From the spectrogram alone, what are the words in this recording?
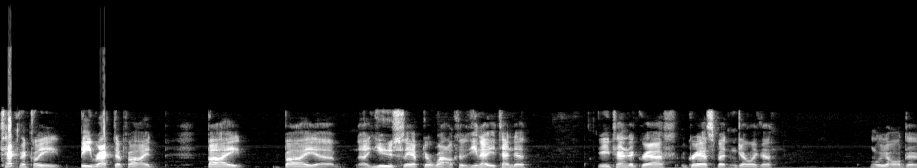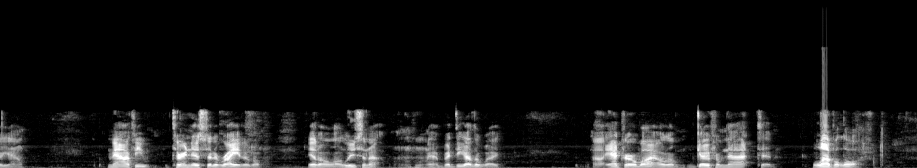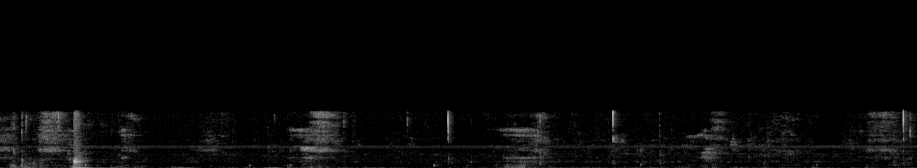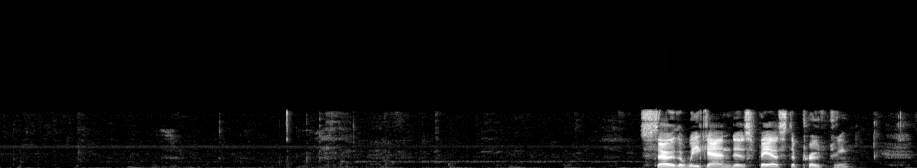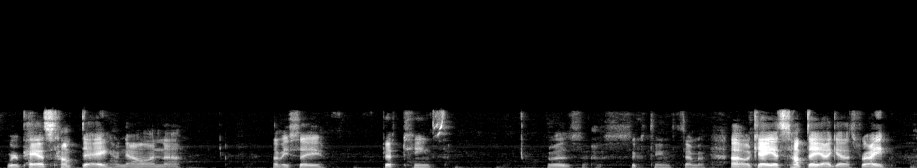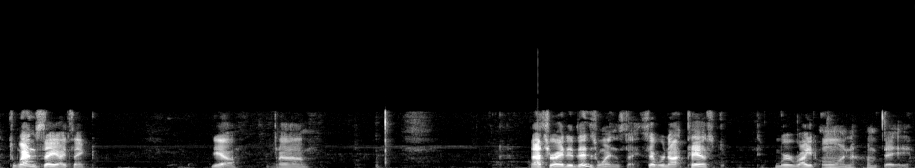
technically be rectified by by uh, use after a while because you know you tend to you tend to grasp grasp it and go like a we all do, you know. Now, if you turn this to the right, it'll it'll uh, loosen up. Yeah, but the other way. Uh, after a while, it'll go from that to level off. So the weekend is fast approaching. We're past hump day, and now on, uh, let me see, 15th it was 16th, 7th. Oh, okay, it's hump day, I guess, right? It's Wednesday, I think. Yeah. Um, that's right, it is Wednesday. So we're not past we're right on hump day.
